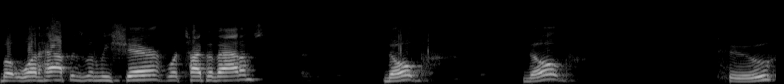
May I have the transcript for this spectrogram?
But what happens when we share? What type of atoms? Nope. Nope. Two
